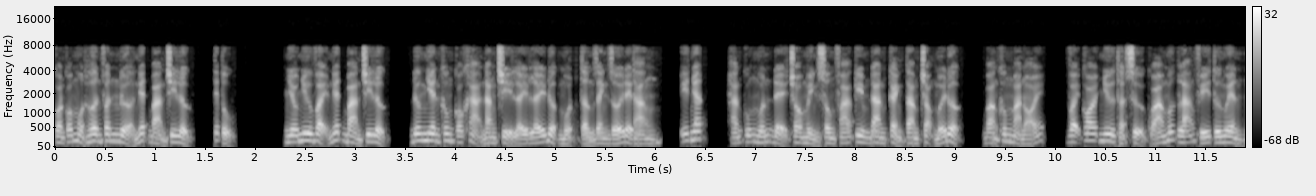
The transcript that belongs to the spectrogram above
Còn có một hơn phân nửa niết bàn chi lực, tiếp tục. Nhiều như vậy niết bàn chi lực, đương nhiên không có khả năng chỉ lấy lấy được một tầng danh giới để thăng, ít nhất, hắn cũng muốn để cho mình xông phá kim đan cảnh tam trọng mới được, bằng không mà nói, vậy coi như thật sự quá mức lãng phí tư nguyên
